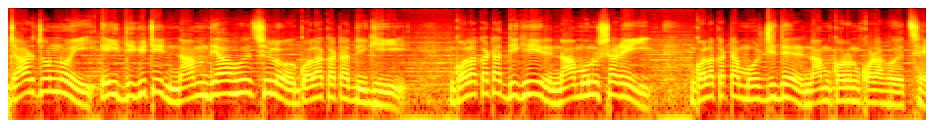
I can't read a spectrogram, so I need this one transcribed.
যার জন্যই এই দিঘিটির নাম দেওয়া হয়েছিল গলাকাটা দিঘি। গলাকাটা দিঘির নাম অনুসারেই গলাকাটা মসজিদের নামকরণ করা হয়েছে।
